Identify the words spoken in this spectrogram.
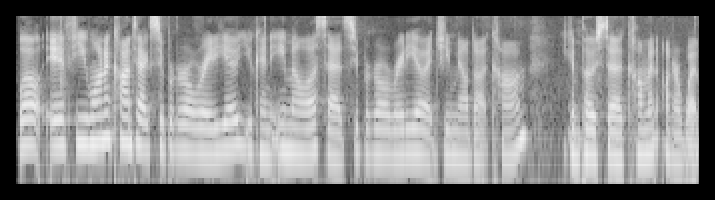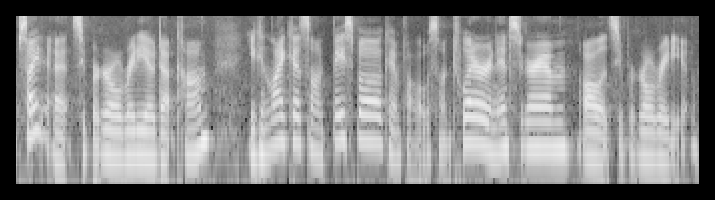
Well, if you want to contact Supergirl Radio, you can email us at supergirlradio at gmail.com. You can post a comment on our website at supergirlradio.com. You can like us on Facebook and follow us on Twitter and Instagram, all at Supergirl Radio.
